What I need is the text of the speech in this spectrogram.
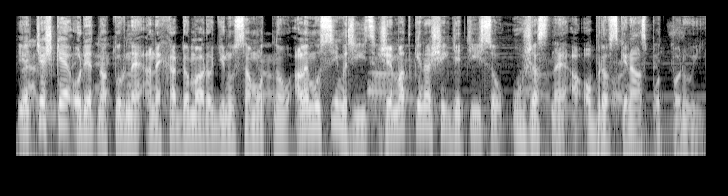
Je těžké odjet na turné a nechat doma rodinu samotnou, ale musím říct, že matky našich dětí jsou úžasné a obrovsky nás podporují.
